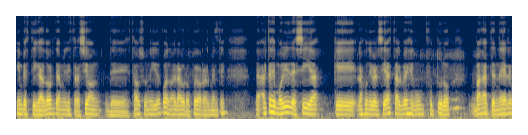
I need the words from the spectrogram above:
investigador de administración de Estados Unidos, bueno, era europeo realmente, antes de morir decía que las universidades tal vez en un futuro van a tener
